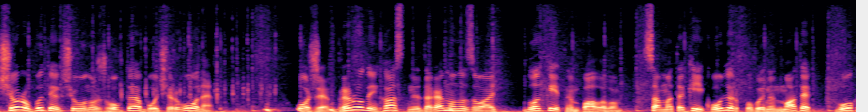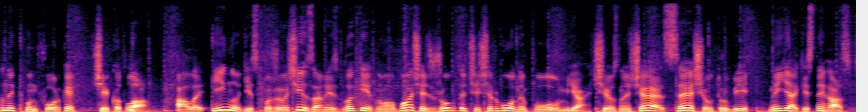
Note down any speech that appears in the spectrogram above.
Що робити, якщо воно жовте або червоне? Отже, природний газ недаремно називають блакитним паливом. Саме такий колір повинен мати вогник конфорки чи котла. Але іноді споживачі замість блакитного бачать жовте чи червоне полум'я. Чи означає це, що в трубі неякісний газ?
